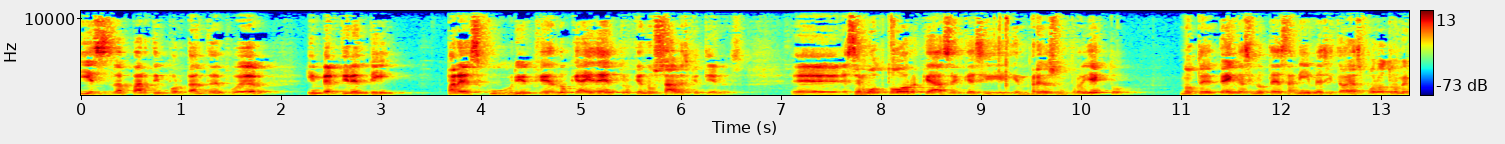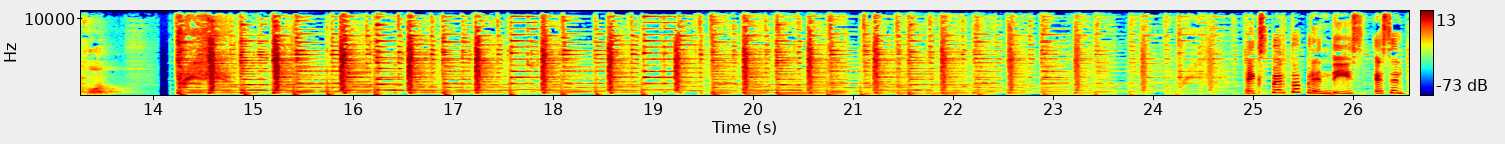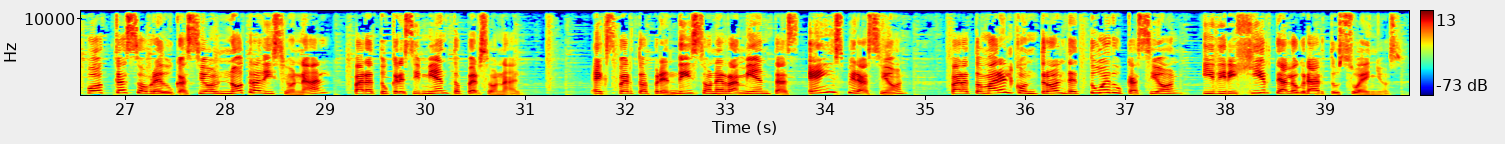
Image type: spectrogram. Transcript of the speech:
Y esa es la parte importante de poder invertir en ti para descubrir qué es lo que hay dentro que no sabes que tienes. Eh, ese motor que hace que si emprendes un proyecto, no te detengas y no te desanimes y te vayas por otro mejor. Aprendiz es el podcast sobre educación no tradicional para tu crecimiento personal. Experto Aprendiz son herramientas e inspiración para tomar el control de tu educación y dirigirte a lograr tus sueños.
